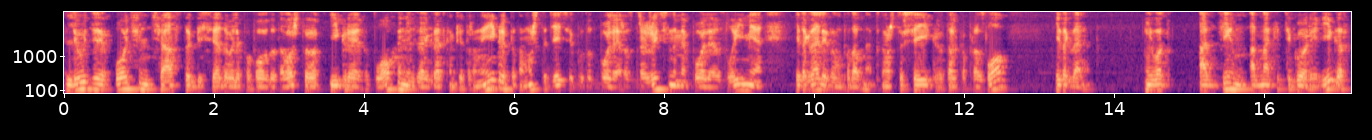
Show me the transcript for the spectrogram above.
люди очень часто беседовали по поводу того, что игры это плохо, нельзя играть в компьютерные игры, потому что дети будут более раздражительными, более злыми и так далее и тому подобное, потому что все игры только про зло и так далее. И вот один, одна категория игр,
